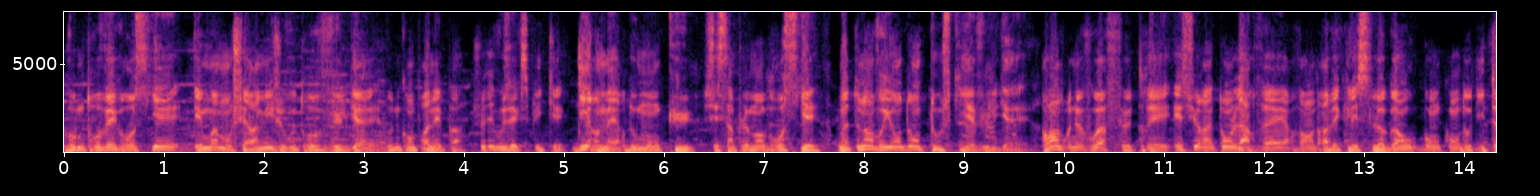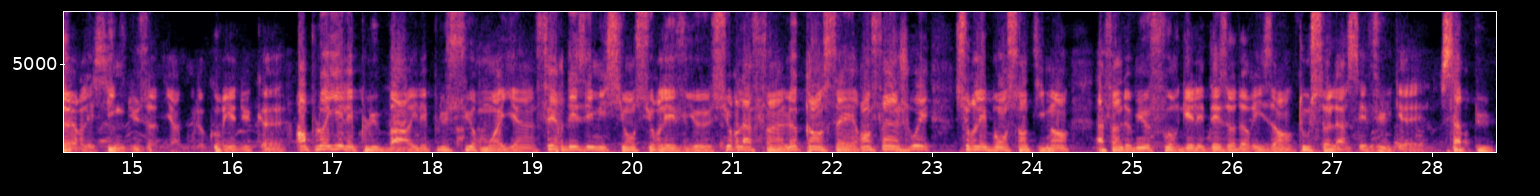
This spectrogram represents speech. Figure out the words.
Vous me trouvez grossier et moi, mon cher ami, je vous trouve vulgaire. Vous ne comprenez pas. Je vais vous expliquer. Dire merde ou mon cul, c'est simplement grossier. Maintenant, voyons donc tout ce qui est vulgaire. Prendre une voix feutrée et sur un ton larvaire, vendre avec les slogans ou bon compte d'auditeurs les signes du zodiaque ou le courrier du cœur. Employer les plus bas et les plus surmoyens. Faire des émissions sur les vieux, sur la faim, le cancer. Enfin, jouer sur les bons sentiments afin de mieux fourguer les désodorisants. Tout cela, c'est vulgaire. Ça pue.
